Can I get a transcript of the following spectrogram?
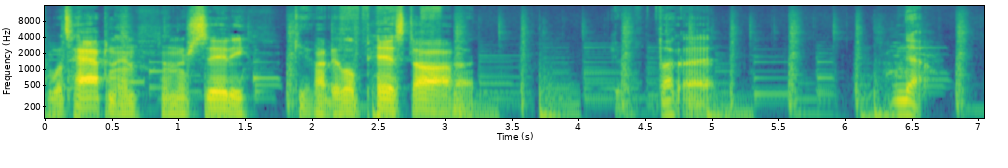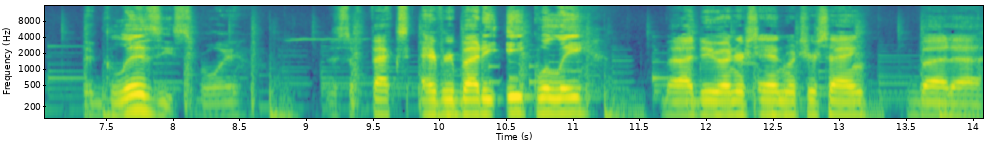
what's happening in their city. Give Might be a little pissed off, fuck. but No. The Glizzies, boy. This affects everybody equally, but I do understand what you're saying. but uh,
